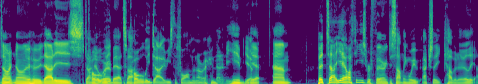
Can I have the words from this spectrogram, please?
Don't know who that is. Don't know probably whereabouts, it's but probably Dave. He's the fireman, I reckon. that'd be him. Yep. Yeah. Um, but uh, yeah, I think he's referring to something we've actually covered earlier.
